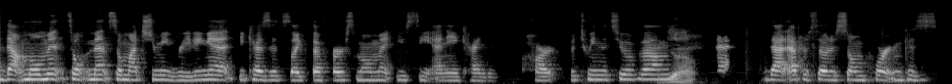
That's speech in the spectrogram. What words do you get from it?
that moment so meant so much to me reading it because it's like the first moment you see any kind of heart between the two of them. Yeah. That episode is so important because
